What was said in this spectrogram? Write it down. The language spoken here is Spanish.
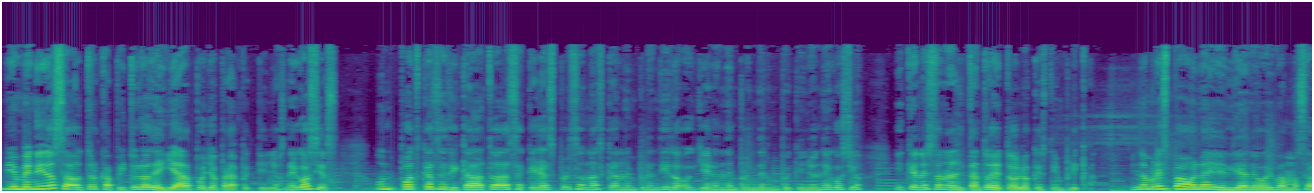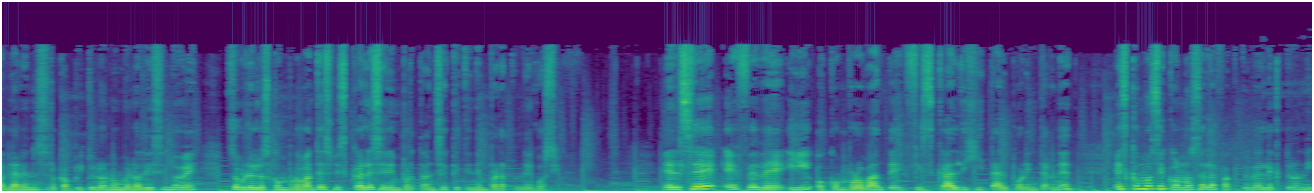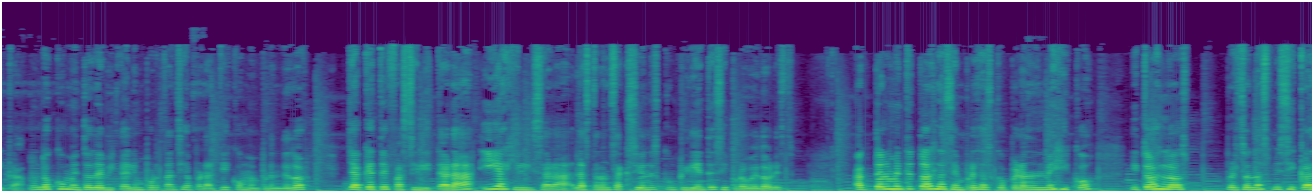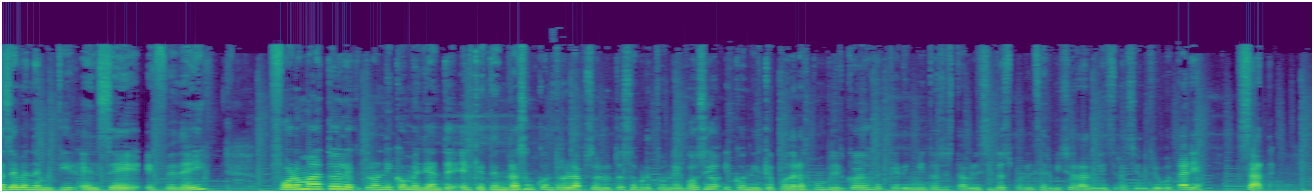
Bienvenidos a otro capítulo de Guía de Apoyo para Pequeños Negocios, un podcast dedicado a todas aquellas personas que han emprendido o quieren emprender un pequeño negocio y que no están al tanto de todo lo que esto implica. Mi nombre es Paola y el día de hoy vamos a hablar en nuestro capítulo número 19 sobre los comprobantes fiscales y la importancia que tienen para tu negocio. El CFDI o comprobante fiscal digital por Internet es como se conoce la factura electrónica, un documento de vital importancia para ti como emprendedor, ya que te facilitará y agilizará las transacciones con clientes y proveedores. Actualmente todas las empresas que operan en México y todas las personas físicas deben emitir el CFDI formato electrónico mediante el que tendrás un control absoluto sobre tu negocio y con el que podrás cumplir con los requerimientos establecidos por el Servicio de Administración Tributaria, SAT.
